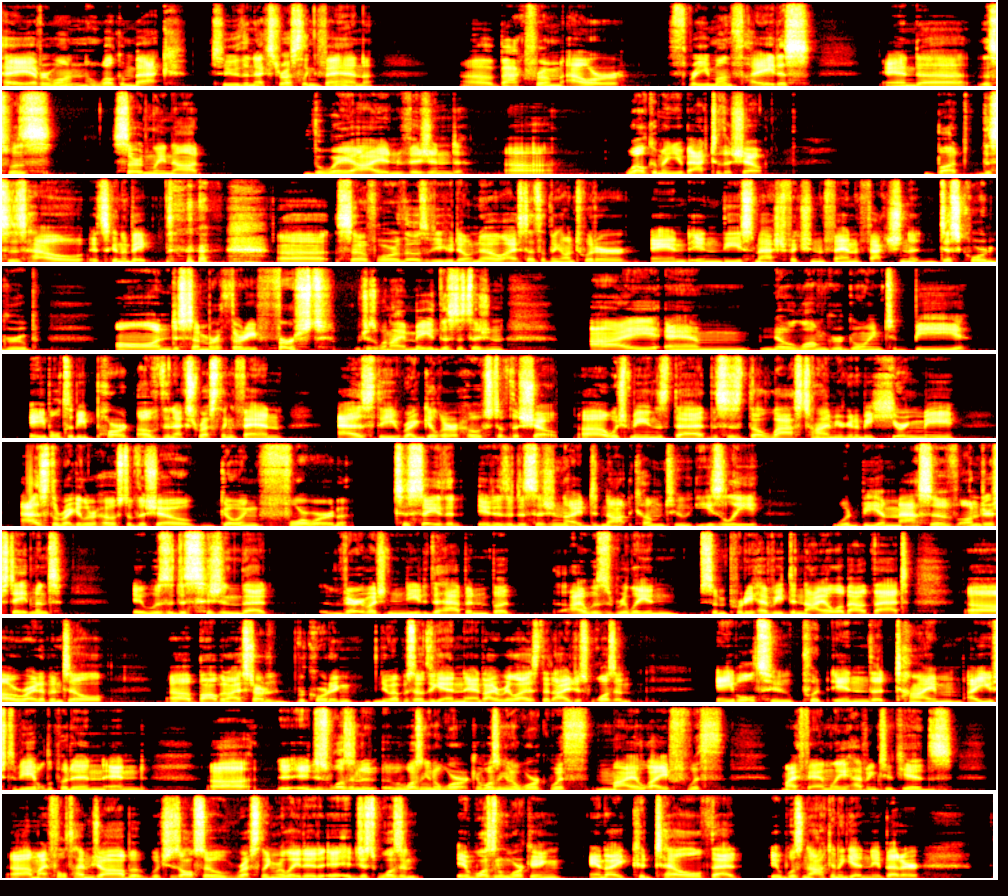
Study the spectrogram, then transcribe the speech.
Hey everyone, welcome back to the NXT wrestling fan. Uh, back from our three month hiatus, and uh, this was certainly not the way I envisioned uh, welcoming you back to the show. But this is how it's going to be. uh, so, for those of you who don't know, I said something on Twitter and in the Smash Fiction Fan Faction Discord group on December 31st, which is when I made this decision. I am no longer going to be able to be part of the NXT wrestling fan as the regular host of the show, uh, which means that this is the last time you're going to be hearing me as the regular host of the show going forward. To say that it is a decision I did not come to easily would be a massive understatement. It was a decision that very much needed to happen, but I was really in some pretty heavy denial about that uh, right up until uh, Bob and I started recording new episodes again, and I realized that I just wasn't able to put in the time I used to be able to put in, and uh, it, it, just wasn't it wasn't going to work. It wasn't going to work with my life, with my family, having two kids, uh, my full time job, which is also wrestling related. It, it just wasn't it wasn't working, and I could tell that it was not going to get any better.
